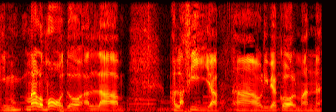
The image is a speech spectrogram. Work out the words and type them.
in malo modo alla, alla figlia, a Olivia Colman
